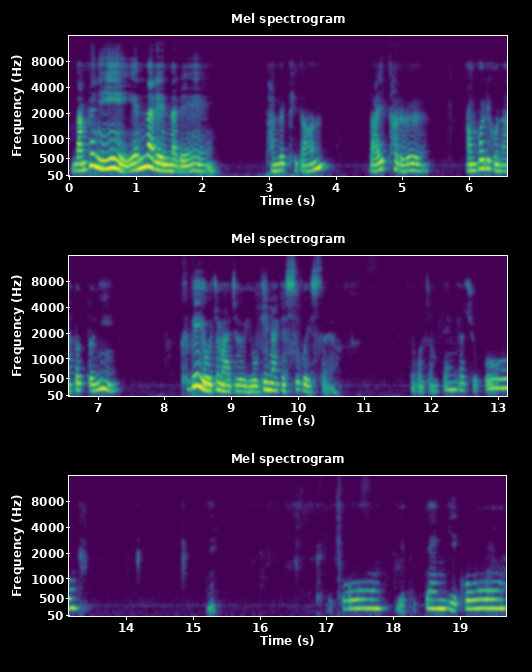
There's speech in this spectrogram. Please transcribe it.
남편이 옛날에 옛날에 담배 피던 라이터를 안 버리고 놔뒀더니 그게 요즘 아주 요긴하게 쓰고 있어요. 이걸 좀 당겨주고 네. 그리고 얘도 당기고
